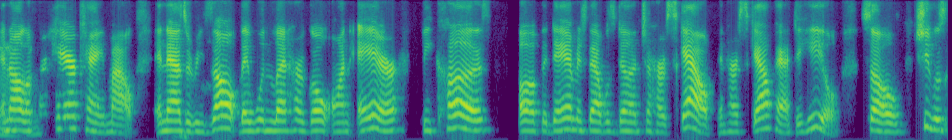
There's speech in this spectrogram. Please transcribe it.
and mm-hmm. all of mm-hmm. her hair came out. And as a result, they wouldn't let her go on air because of the damage that was done to her scalp and her scalp had to heal. So she was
